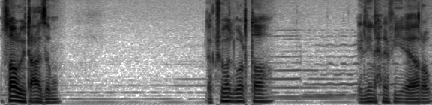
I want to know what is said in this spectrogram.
وصاروا يتعازموا. لك شو هالورطة اللي نحن فيها يا رب؟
